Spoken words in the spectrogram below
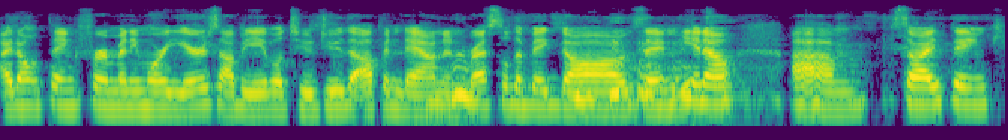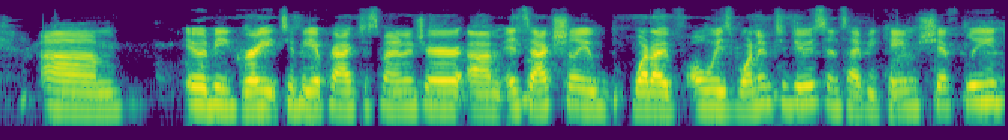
I don't think for many more years I'll be able to do the up and down and wrestle the big dogs, and you know, um, so I think um, it would be great to be a practice manager. Um, it's actually what I've always wanted to do since I became shift lead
